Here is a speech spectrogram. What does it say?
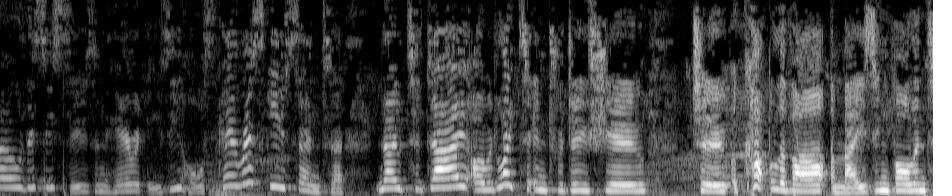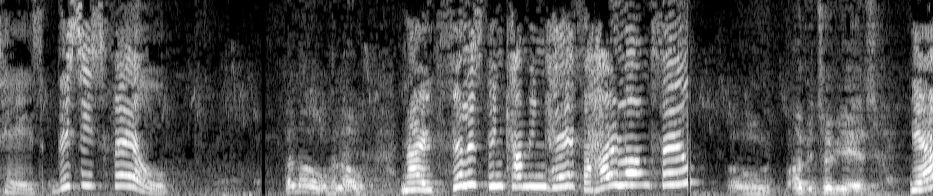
Hello, this is Susan here at Easy Horse Care Rescue Centre. Now today I would like to introduce you to a couple of our amazing volunteers. This is Phil. Hello, hello. Now Phil has been coming here for how long Phil? Oh, over two years. Yeah,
